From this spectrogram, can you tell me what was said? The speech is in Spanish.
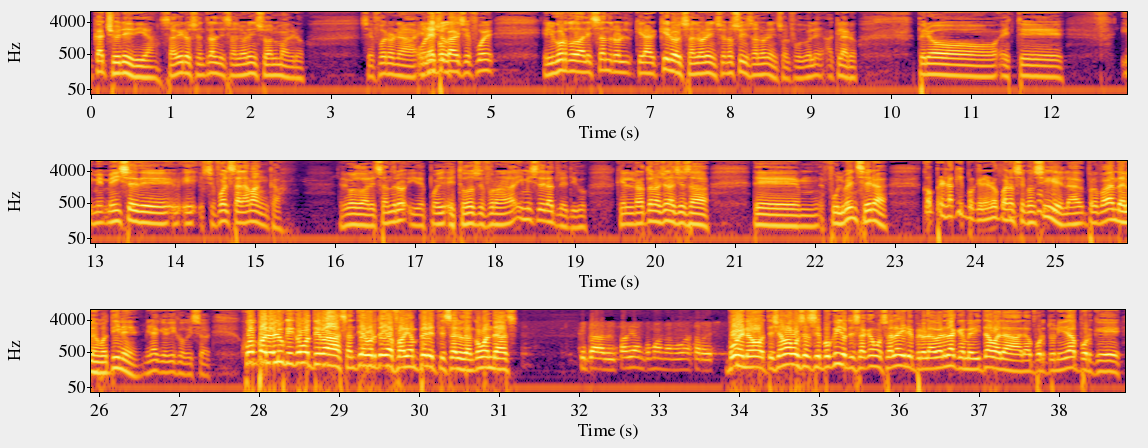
Cacho Heredia, zaguero central de San Lorenzo de Almagro. Se fueron a. En la época que se fue, el gordo de Alessandro, que era arquero de San Lorenzo, no soy de San Lorenzo al fútbol, eh, aclaro. Pero, este. Y me, me hice de. eh, se fue al Salamanca, el gordo de Alessandro, y después estos dos se fueron a. Y me hice del Atlético. Que el ratón allá hacía esa. de. Fulvense era. Cómprenlo aquí porque en Europa no se consigue la propaganda de los botines. Mirá qué viejo que soy. Juan Pablo Luque, ¿cómo te va? Santiago Ortega, Fabián Pérez te saludan. ¿Cómo andás? ¿Qué tal, Fabián? ¿Cómo andan? Muy buenas tardes. Bueno, te llamamos hace poquito, te sacamos al aire, pero la verdad que meritaba la, la oportunidad porque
